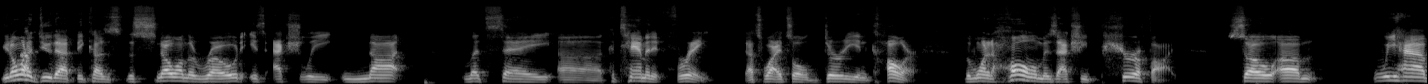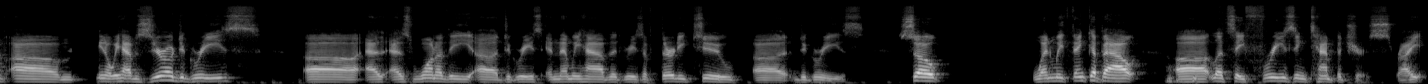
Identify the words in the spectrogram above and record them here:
you don't want to do that because the snow on the road is actually not, let's say, uh, contaminant free. That's why it's all dirty in color. The one at home is actually purified. So um, we have, um, you know, we have zero degrees uh, as, as one of the uh, degrees, and then we have the degrees of 32 uh, degrees. So when we think about, uh, let's say, freezing temperatures, right?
